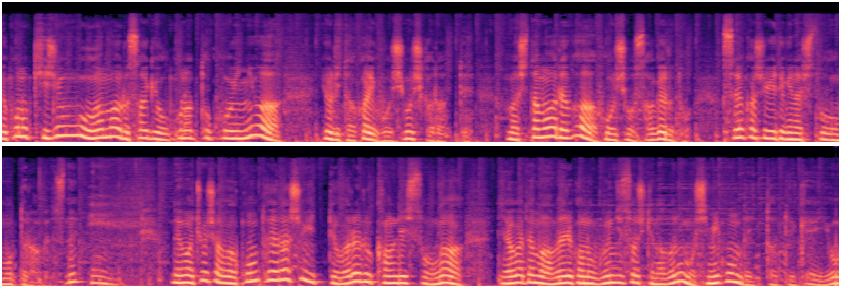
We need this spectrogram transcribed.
でこの基準を上回る作業を行った行為にはより高い報酬を支払って、まあ、下回れば報酬を下げると成果主義的な思想を持ってるわけですね。ええで、まあ、著者はコンテーラー主義って言われる管理思想がやがてまあアメリカの軍事組織などにも染み込んでいったという経緯を、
